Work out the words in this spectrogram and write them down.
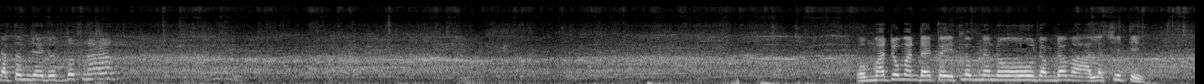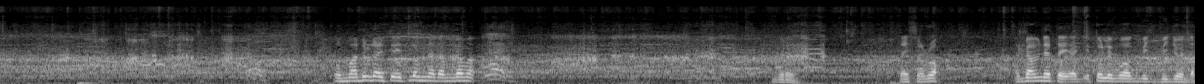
Tập tâm dây đột đốt nã Umado man dito itlog na no damdama alas city. Umado dito itlog na damdama. Bro. Tay sa rock. Agam na tay ag ituloy mo ang vid- video na.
